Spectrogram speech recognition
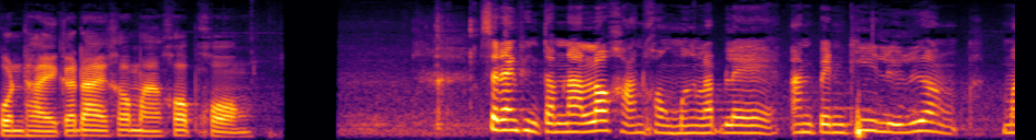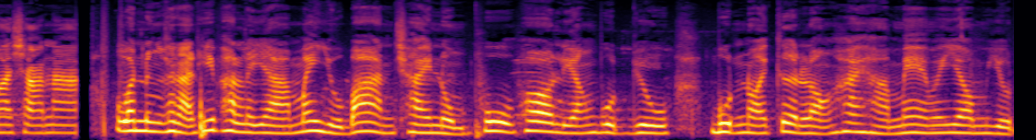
คนไทยก็ได้เข้ามาครอบครอง แสดงถึงตำนานเล่าขานของเมืองลับแล อันเป็นที่ลือเรื่องมาช้านาน วันหนึ่งขณะที่ภรรยาไม่อยู่บ้านชายหนุ่มผู้พ่อเลี้ยงบุตรอยู่ บุตรน้อยเกิดร้องไห้หาแม่ไม่ยอมหยุด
